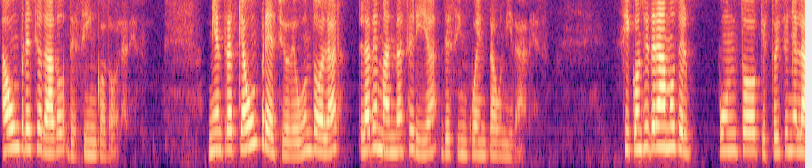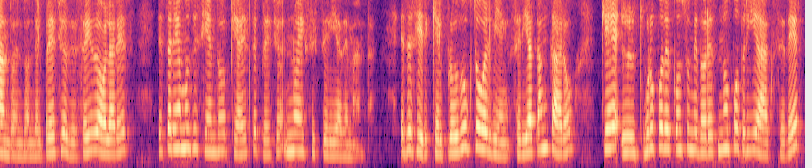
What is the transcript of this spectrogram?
a un precio dado de 5 dólares. Mientras que a un precio de 1 dólar, la demanda sería de 50 unidades. Si consideramos el punto que estoy señalando en donde el precio es de 6 dólares, estaríamos diciendo que a este precio no existiría demanda. Es decir, que el producto o el bien sería tan caro que el grupo de consumidores no podría acceder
